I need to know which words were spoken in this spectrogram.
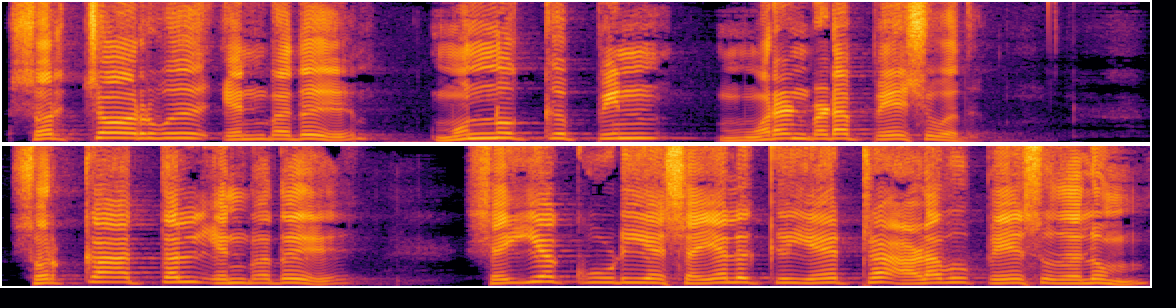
சொற்சோர்வு என்பது முன்னுக்கு பின் முரண்பட பேசுவது. சொற்காத்தல் என்பது செய்யக்கூடிய செயலுக்கு ஏற்ற அளவு பேசுதலும்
